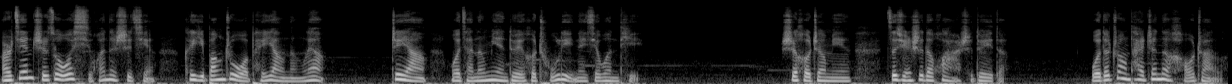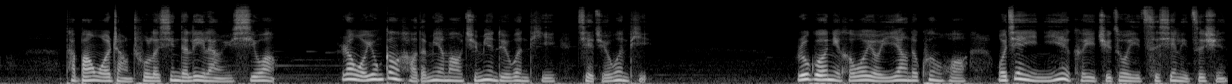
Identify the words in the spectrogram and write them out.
而坚持做我喜欢的事情，可以帮助我培养能量。这样我才能面对和处理那些问题。事后证明，咨询师的话是对的，我的状态真的好转了，他帮我长出了新的力量与希望，让我用更好的面貌去面对问题、解决问题。如果你和我有一样的困惑，我建议你也可以去做一次心理咨询，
